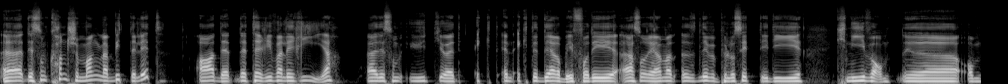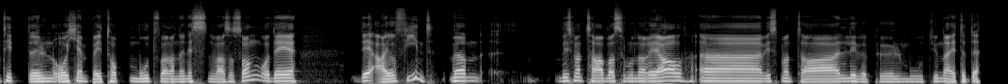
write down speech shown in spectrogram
Eh, det som kanskje mangler bitte litt, er det, dette rivaleriet. eh, det som utgjør et ekt, en ekte derby. Fordi altså, Liverpool og City de kniver om, om tittelen og kjemper i toppen mot hverandre nesten hver sesong, og det, det er jo fint. Men hvis man tar Barcelona Real, uh, hvis man tar Liverpool mot United det,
